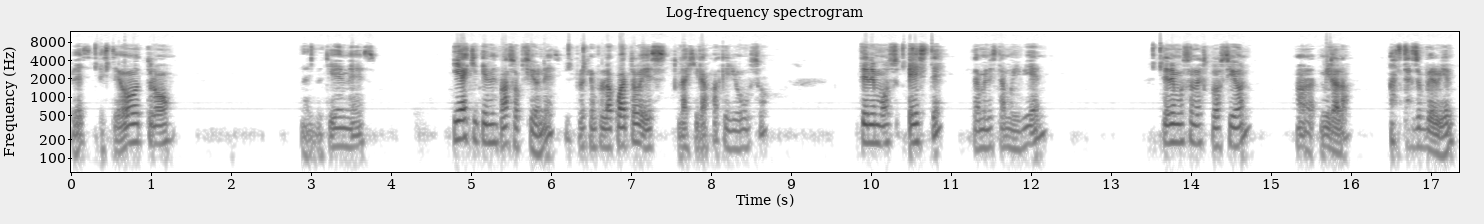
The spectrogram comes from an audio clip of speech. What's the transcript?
¿ves? Este otro, ahí lo tienes. Y aquí tienes más opciones. Por ejemplo, la 4 es la jirafa que yo uso. Tenemos este, también está muy bien. Tenemos una explosión. mírala, está súper bien.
